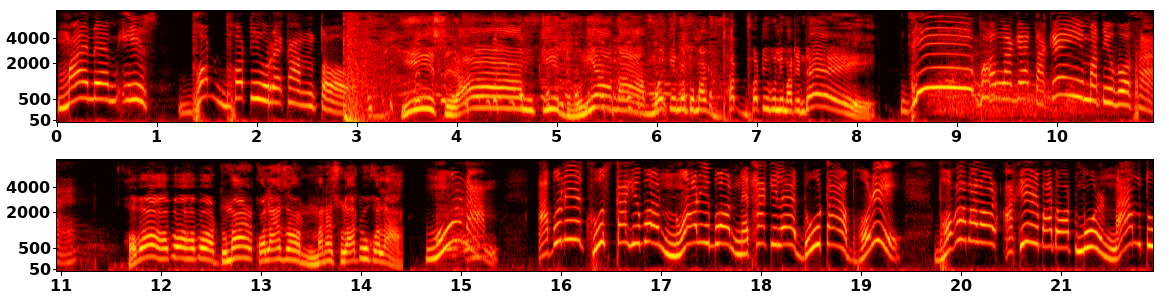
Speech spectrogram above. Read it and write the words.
my name is ভটভটি ৰেকান্ত। ইছ ৰাম কি ধুনীয়া নাম। মই কিন্তু তোমাক ভটভটি বুলি মাতিম দেই। যি ভাল লাগে তাকেই মাতিব ছাৰ। হ'ব হ'ব হ'ব তোমাৰ কলাজন মানে চোলাটো কলা। মোৰ নাম আপুনি খোজ কাঢ়িব নোৱাৰিব নেথাকিলে দুটা ভৰি ভগৱানৰ আশীৰ্বাদত মোৰ নামটো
